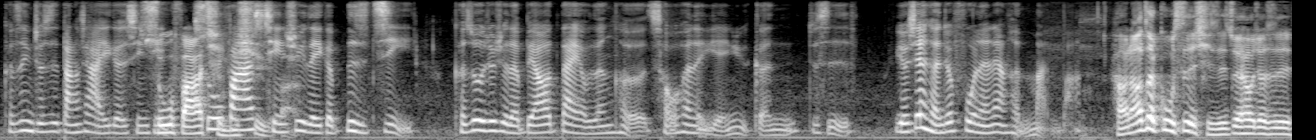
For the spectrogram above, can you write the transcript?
可是你就是当下一个心情抒发抒发情绪的一个日记。可是我就觉得不要带有任何仇恨的言语，跟就是有些人可能就负能量很满吧。好，然后这故事其实最后就是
